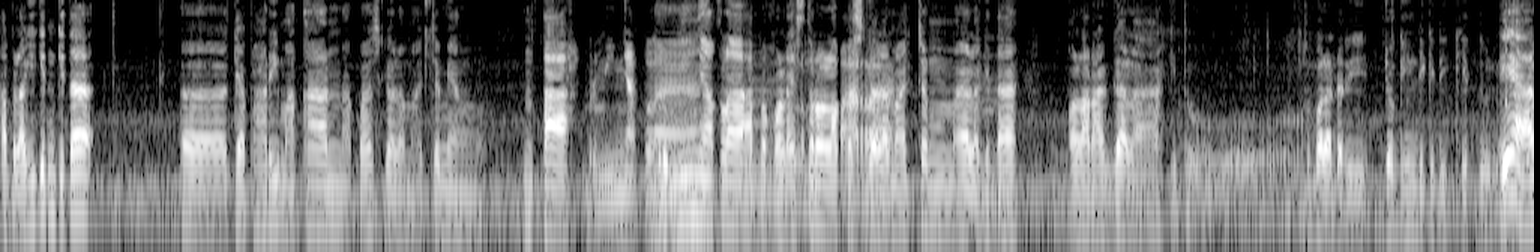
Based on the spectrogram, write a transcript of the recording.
apalagi kan kita eh, tiap hari makan apa segala macam yang entah Berminyak lah. berminyak lah, apa kolesterol apa segala macam. Ayolah kita olahraga lah gitu. Cobalah dari jogging dikit-dikit dulu. Iya,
